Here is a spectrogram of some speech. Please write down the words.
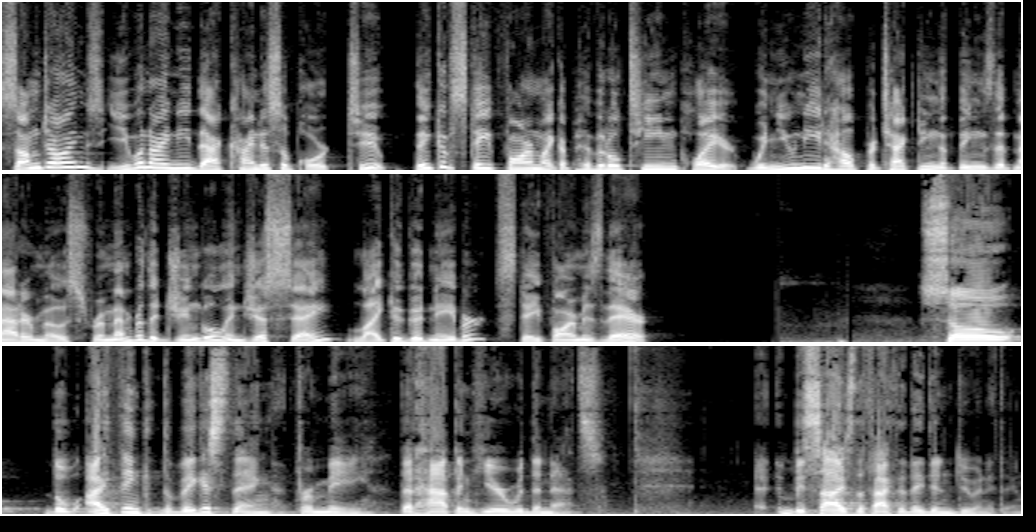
Sometimes you and I need that kind of support too. Think of State Farm like a pivotal team player. When you need help protecting the things that matter most, remember the jingle and just say, like a good neighbor, State Farm is there. So, the I think the biggest thing for me that happened here with the Nets, besides the fact that they didn't do anything,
